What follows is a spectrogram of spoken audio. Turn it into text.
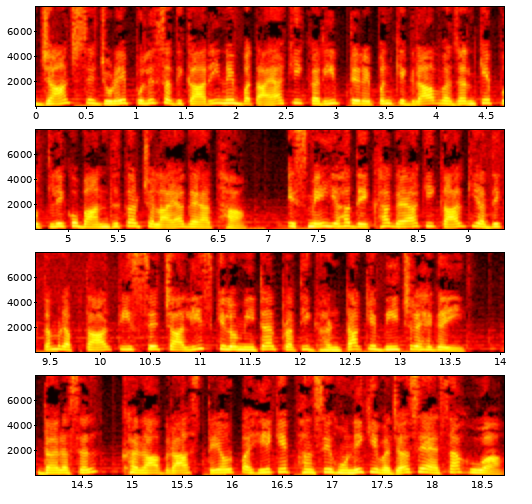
जाँच से जुड़े पुलिस अधिकारी ने बताया कि करीब तिरपन किग्रा वज़न के पुतले को बांधकर चलाया गया था। इसमें यह देखा गया कि कार की अधिकतम रफ्तार 30 से 40 किलोमीटर प्रति घंटा के बीच रह गई। दरअसल, खराब रास्ते और पहिए के फंसे होने की वजह से ऐसा हुआ।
